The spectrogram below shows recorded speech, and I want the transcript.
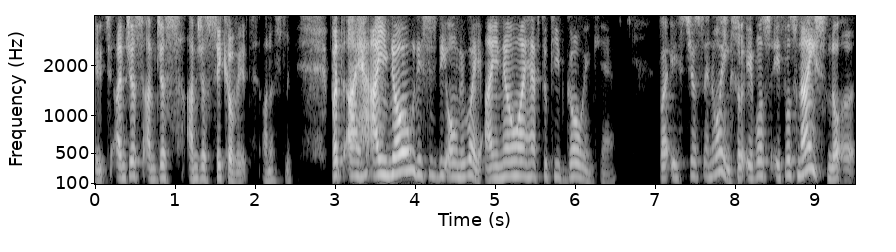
it's i'm just i'm just i'm just sick of it honestly but i i know this is the only way i know i have to keep going yeah but it's just annoying so it was it was nice not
